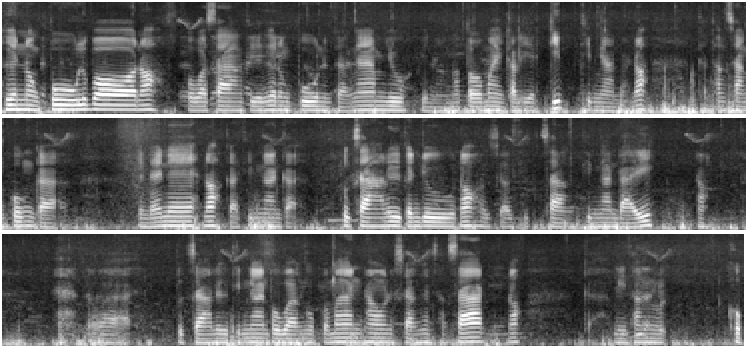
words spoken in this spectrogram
เฮือนน้องปูหรือบ่เนาะเพราะว่าสร้างที่เฮือนน้องปูนึงก็งามอยู่พี่น้องเนาะต่อไม้ก็ละเอียดกิ๊บทีมงานไปเนาะกับทางสร้างพงก็จังได้แน่เนาะกับทีมงานก็ป รึกษาหรือกันอยู่เนาะจะสิสร้างทีมงานใดเนาะแต่ว่าปรึกษาหรือทีมงานเพราะว่างบประมาณเฮาสร้างเงินสร้างซานเนาะก็มีทางครบ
